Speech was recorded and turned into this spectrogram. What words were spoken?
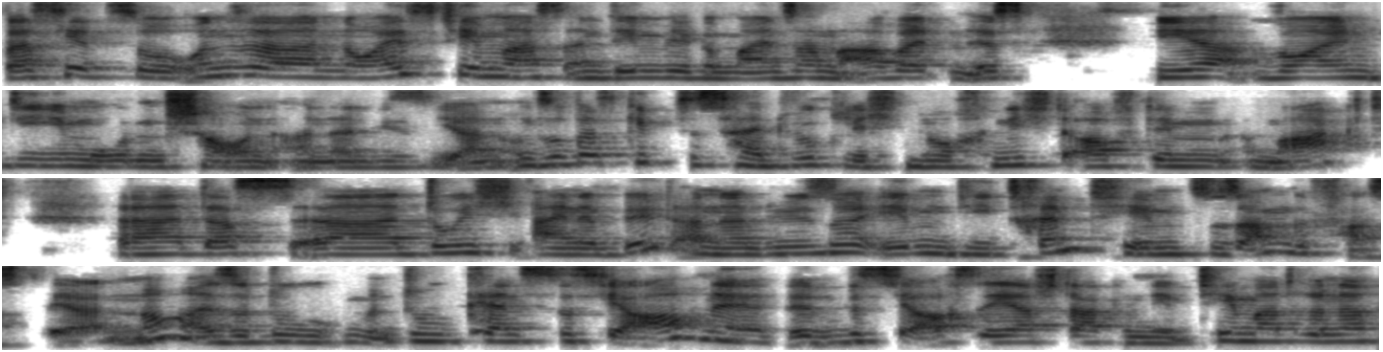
Was jetzt so unser neues Thema ist, an dem wir gemeinsam arbeiten, ist, wir wollen die Modenschauen analysieren. Und sowas gibt es halt wirklich noch nicht auf dem Markt, äh, dass äh, durch eine Bildanalyse eben die Trendthemen zusammengefasst werden. Ne? Also du, du kennst es ja auch, ne? bist ja auch sehr stark in dem Thema drinne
